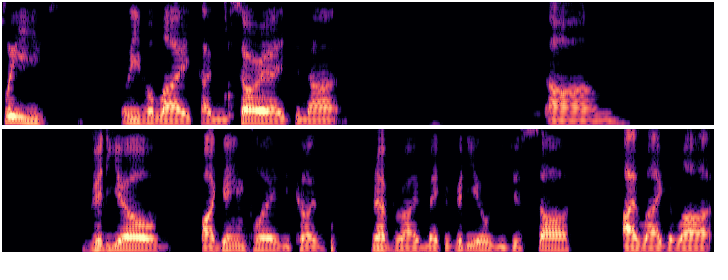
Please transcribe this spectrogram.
Please leave a like. I'm sorry I did not um video my gameplay because whenever I make a video you just saw I lag a lot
